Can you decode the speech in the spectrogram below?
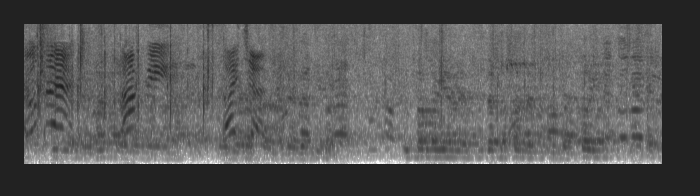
Piotrek! Rafi! Dajcie! Informujemy, zapraszamy do stoi, przez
